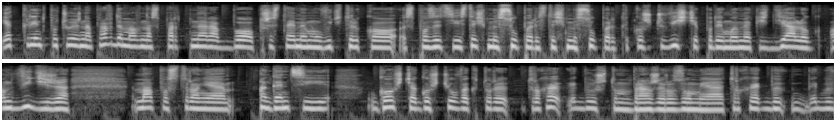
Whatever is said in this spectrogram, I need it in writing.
Jak klient poczuje, że naprawdę ma w nas partnera, bo przestajemy mówić tylko z pozycji jesteśmy super, jesteśmy super, tylko rzeczywiście podejmujemy jakiś dialog, on widzi, że ma po stronie agencji gościa, gościówek, który trochę jakby już tą branżę rozumie, trochę jakby, jakby,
